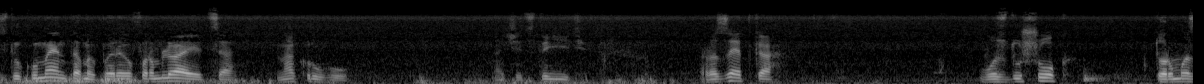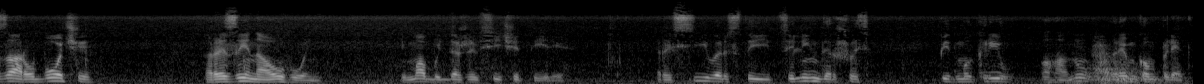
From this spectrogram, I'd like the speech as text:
з документами переоформляється на кругу. Значить, стоїть розетка, воздушок, тормоза робочі, резина огонь. І, мабуть, навіть всі чотири. Ресівер стоїть, циліндр щось підмокрів. Ага, ну, ремкомплект.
